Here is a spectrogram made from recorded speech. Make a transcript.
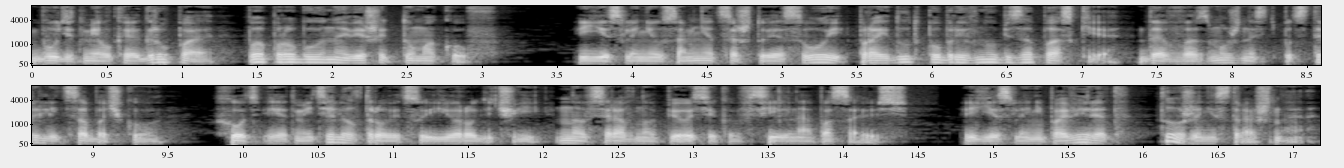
Будет мелкая группа, попробую навешать тумаков. Если не усомнятся, что я свой, пройдут по бревну без опаски, дав возможность подстрелить собачку. Хоть и отметелил троицу ее родичей, но все равно песиков сильно опасаюсь. Если не поверят, тоже не страшно.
